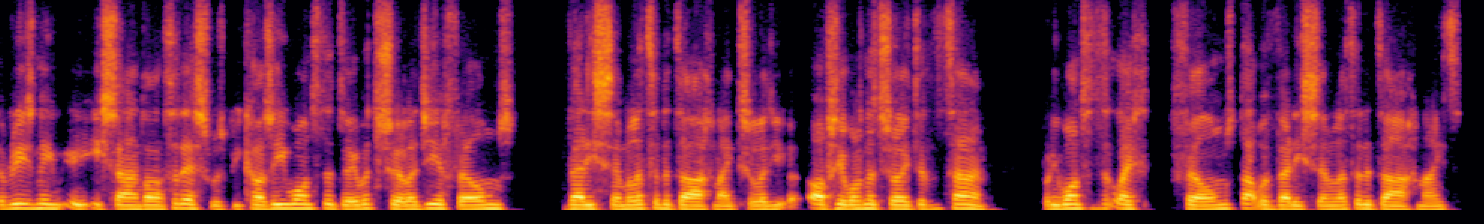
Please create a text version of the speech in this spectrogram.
the reason he, he signed on to this was because he wanted to do a trilogy of films very similar to the Dark Knight trilogy. Obviously, it wasn't a trilogy at the time, but he wanted to, like films that were very similar to the Dark Knight.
